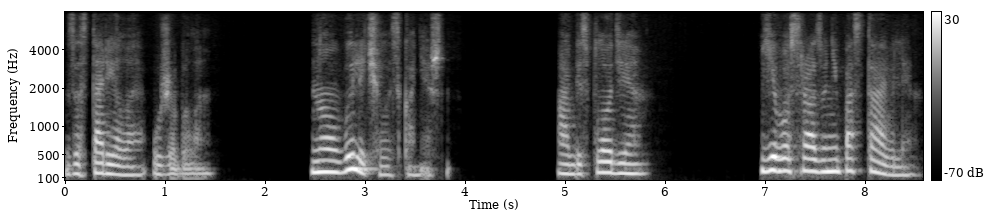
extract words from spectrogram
застарелая уже была. Но вылечилась, конечно. А бесплодие... Его сразу не поставили,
